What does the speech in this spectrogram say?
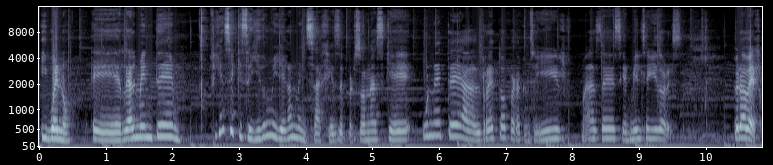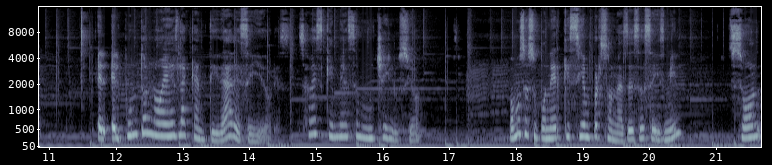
Y bueno, eh, realmente, fíjense que seguido me llegan mensajes de personas que únete al reto para conseguir más de 100.000 seguidores. Pero a ver, el, el punto no es la cantidad de seguidores. ¿Sabes qué me hace mucha ilusión? Vamos a suponer que 100 personas de esas 6.000 son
